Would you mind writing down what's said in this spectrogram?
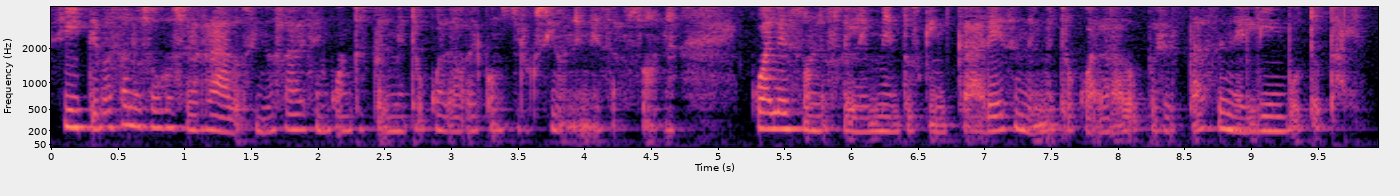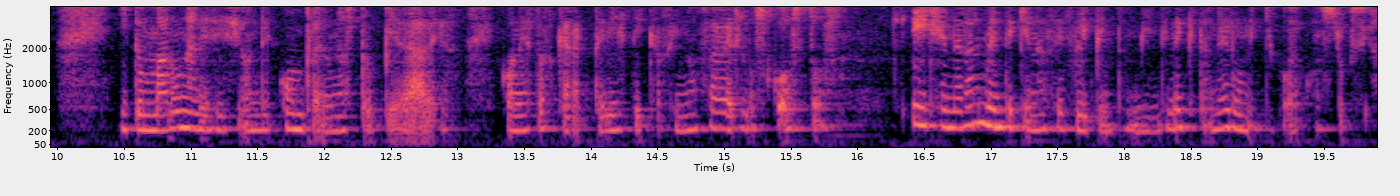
Si te vas a los ojos cerrados y no sabes en cuánto está el metro cuadrado de construcción en esa zona, cuáles son los elementos que encarecen el metro cuadrado, pues estás en el limbo total. Y tomar una decisión de compra de unas propiedades con estas características y no saber los costos. Y generalmente quien hace flipping también tiene que tener un equipo de construcción.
